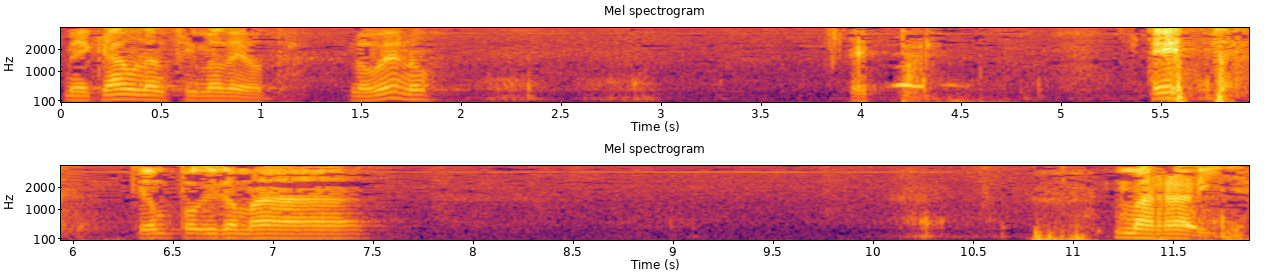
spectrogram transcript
me cae una encima de otra. ¿Lo ven no? Es. Esta, que es un poquito más más rarilla.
